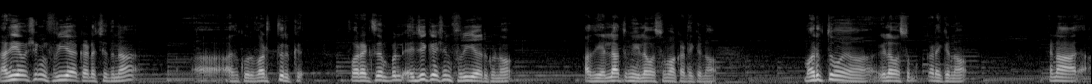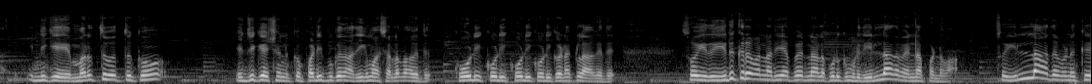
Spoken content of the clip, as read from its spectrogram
நிறைய விஷயங்கள் ஃப்ரீயாக கிடச்சிதுன்னா அதுக்கு ஒரு வர்த்து இருக்குது ஃபார் எக்ஸாம்பிள் எஜுகேஷன் ஃப்ரீயாக இருக்கணும். அது எல்லாத்துக்கும் இலவசமாக கிடைக்கணும். மருத்துவம் இலவசம் கிடைக்கணும். ஏன்னா இன்றைக்கி மருத்துவத்துக்கும் எஜுகேஷனுக்கும் படிப்புக்கும் தான் அதிகமாக செலவாகுது. கோடி கோடி கோடி கோடி கணக்கில் ஆகுது. ஸோ இது இருக்கிறவன் நிறைய பேர்னால் கொடுக்க முடியுது. இல்லாதவன் என்ன பண்ணுவான்? ஸோ இல்லாதவனுக்கு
